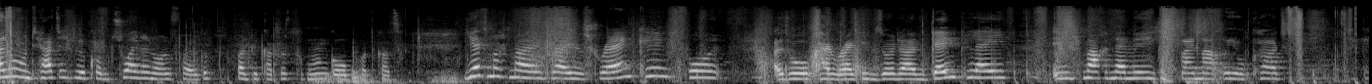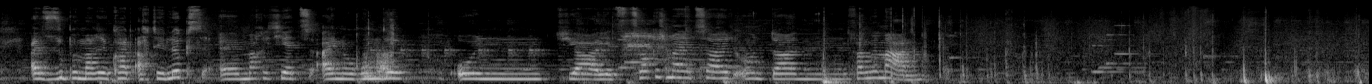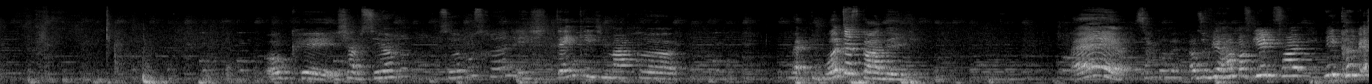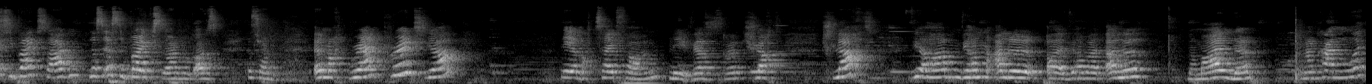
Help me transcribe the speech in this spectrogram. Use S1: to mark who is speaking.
S1: Hallo und herzlich willkommen zu einer neuen Folge von Pikachu's Pokémon Go Podcast. Jetzt mache ich mal ein kleines Ranking von, also kein Ranking, sondern Gameplay. Ich mache nämlich bei Mario Kart, also Super Mario Kart 8 Deluxe, äh, mache ich jetzt eine Runde und ja, jetzt zocke ich meine Zeit und dann fangen wir mal an. Okay, ich habe Servus rein. Ich denke, ich mache. Ich wollte das gar nicht. Hey!
S2: Sag mal, also wir haben auf jeden Fall. Nee, können wir erst die Bikes sagen? Lass erst die Bikes sagen und alles. Das schon. Er macht Grand Prix, ja? Nee, er macht Zeitfahren. Nee, wer ist dran? Schlacht. Schlacht. Wir haben, wir haben alle, äh, wir haben halt alle normal, ne?
S1: Man kann nur,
